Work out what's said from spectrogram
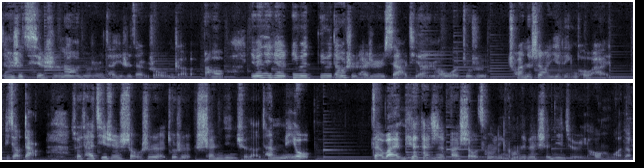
但是其实呢，就是他一直在揉，你知道吧？然后因为那天，因为因为当时还是夏天，然后我就是穿的上衣领口还。比较大，所以他其实手是就是伸进去的，他没有在外面，他是把手从领口那边伸进去以后摸的。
